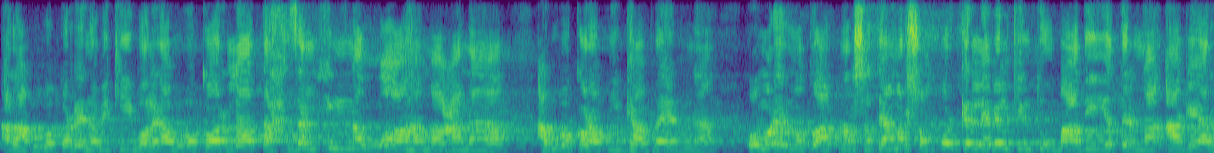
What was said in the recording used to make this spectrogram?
আর আবু বকর রে নবী কি বলেন? আবু বকর, লা তাহজান, ইন্নাল্লাহ মাআনা। আবু বকর, আপনি ঘাবড়ায়েন না। ওমরের মতো আপনার সাথে আমার সম্পর্কের লেভেল কিন্তু বাদিয়তের না, আগে আর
